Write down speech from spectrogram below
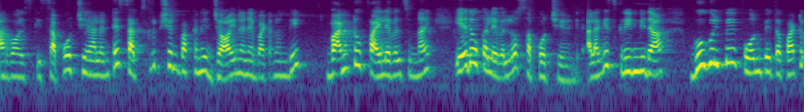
ఆర్ వాయిస్కి సపోర్ట్ చేయాలంటే సబ్స్క్రిప్షన్ పక్కనే జాయిన్ అనే బటన్ ఉంది. వన్ టు ఫైవ్ లెవెల్స్ ఉన్నాయి. ఏదో ఒక లెవెల్లో సపోర్ట్ చేయండి. అలాగే స్క్రీన్ మీద గూగుల్ పే ఫోన్పేతో పాటు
